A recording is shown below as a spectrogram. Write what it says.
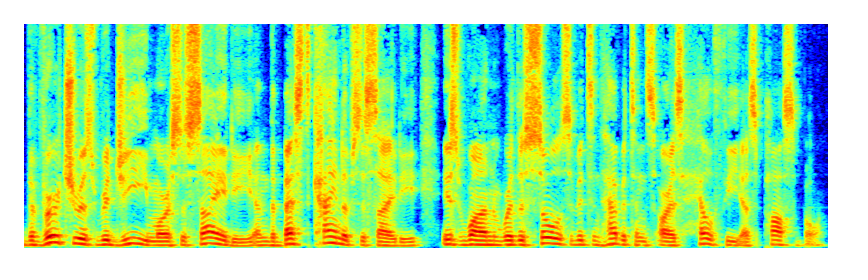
The virtuous regime or society, and the best kind of society, is one where the souls of its inhabitants are as healthy as possible.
